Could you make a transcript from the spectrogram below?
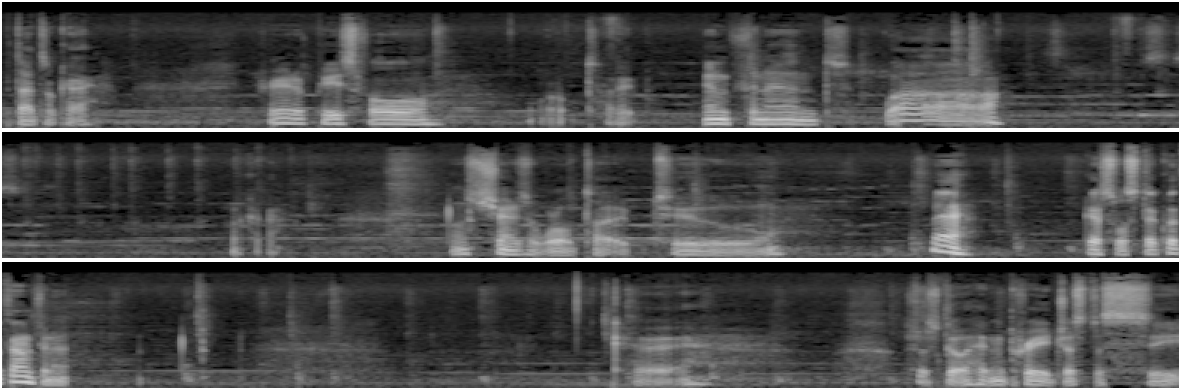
but that's okay. Create a peaceful world type, infinite. Wow. Okay. Let's change the world type to. Eh. Guess we'll stick with infinite. Okay. Let's just go ahead and create just to see.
